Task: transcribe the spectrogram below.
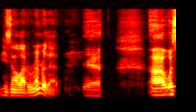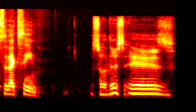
he's not allowed to remember that. yeah. Uh, what's the next scene? So this is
